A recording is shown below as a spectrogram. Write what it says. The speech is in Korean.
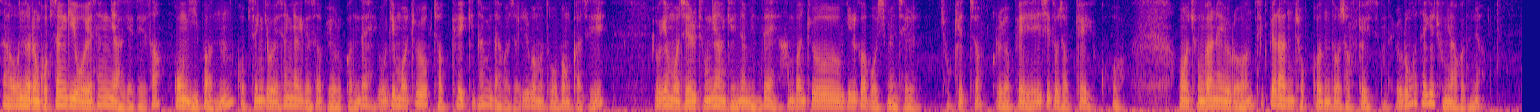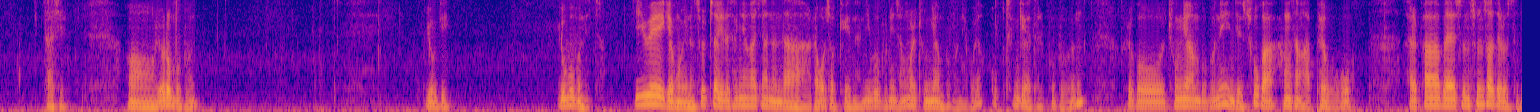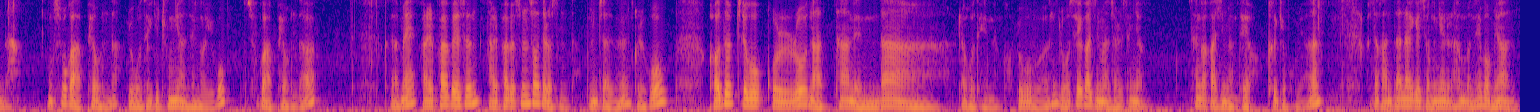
자, 오늘은 곱셈기호의 생략에 대해서 02번 곱셈기호의 생략에 대해서 배울 건데 여기 뭐 쭉 적혀 있긴 합니다. 그죠? 1번부터 5번까지. 요게 뭐 제일 중요한 개념인데 한번 쭉 읽어 보시면 제일 좋겠죠? 그리고 옆에 예시도 적혀 있고 어, 중간에 이런 특별한 조건도 적혀 있습니다. 이런 거 되게 중요하거든요. 사실 어, 요런 부분 여기 요 부분 있죠. 이외의 경우에는 숫자 1을 생략하지 않는다 라고 적혀 있는 이 부분이 정말 중요한 부분이고요. 꼭 챙겨야 될 부분. 그리고 중요한 부분이 이제 수가 항상 앞에 오고 알파벳은 순서대로 쓴다. 수가 앞에 온다. 요거 되게 중요한 생각이고 수가 앞에 온다. 그 다음에 알파벳은 알파벳 순서대로 쓴다. 문자는 그리고 거듭 제곱꼴로 나타낸다 라고 되어 있는 거. 요 부분 요 세 가지만 잘 생각 생각하시면 돼요. 크게 보면. 그래서 간단하게 정리를 한번 해보면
